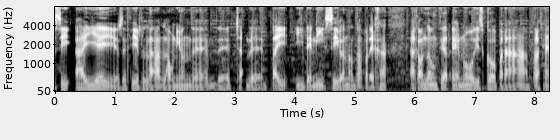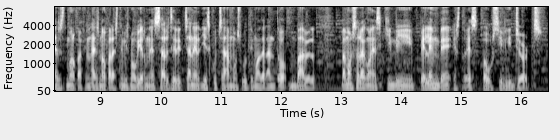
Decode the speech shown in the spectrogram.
sí, A.I.A., es decir, la, unión de, de, Tai y Denis Sigan, otra pareja, acaban de anunciar el eh, nuevo disco para, finales, bueno, para finales no, para este mismo viernes, Surgery Channel, y escuchamos último adelanto, Babel. Vamos ahora con Skilly Pelembe, esto es OCD George.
